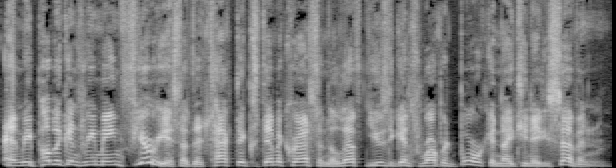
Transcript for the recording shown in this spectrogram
and Republicans remain furious at the tactics Democrats and the left used against Robert Bork in 1987.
